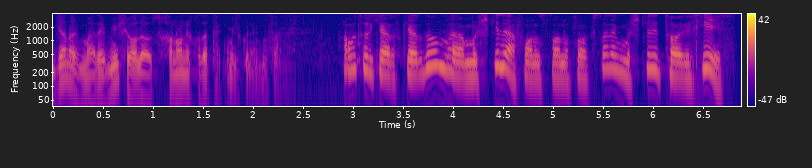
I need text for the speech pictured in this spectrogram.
جناب مدوی میشه حالا خانان خود تکمیل کنیم؟ بفرمایید. همونطور که عرض کردم مشکل افغانستان و پاکستان یک مشکل تاریخی است.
